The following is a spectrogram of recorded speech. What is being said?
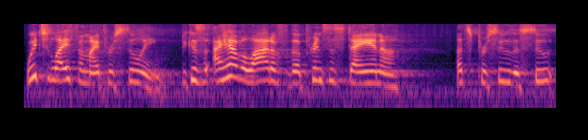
which life am I pursuing? Because I have a lot of the Princess Diana, let's pursue the suit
